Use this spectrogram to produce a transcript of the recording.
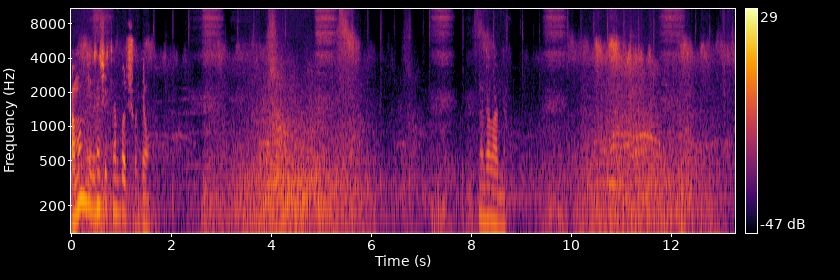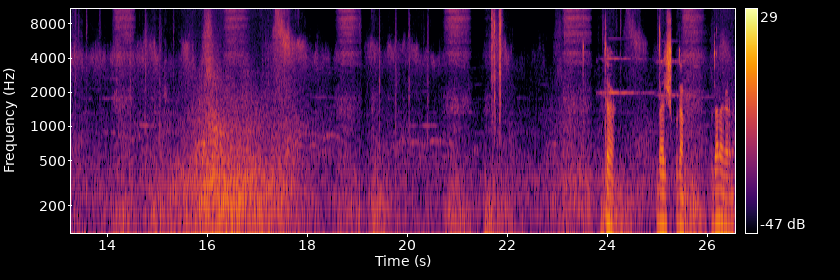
По-моему, их значительно больше убил. Ну да ладно. Так. Дальше куда? Куда, наверное?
